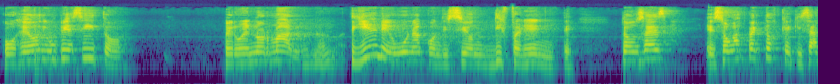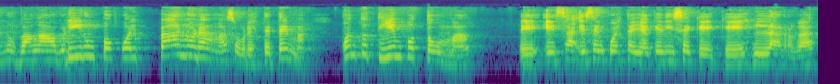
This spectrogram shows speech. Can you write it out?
cogeo de un piecito, pero es normal. Tiene una condición diferente. Entonces, eh, son aspectos que quizás nos van a abrir un poco el panorama sobre este tema. ¿Cuánto tiempo toma eh, esa, esa encuesta ya que dice que, que es larga?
